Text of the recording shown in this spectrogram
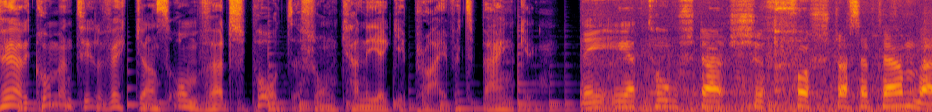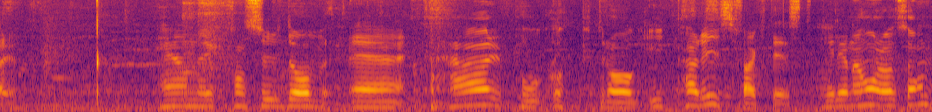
Välkommen till veckans omvärldspodd från Carnegie Private Banking. Det är torsdag 21 september. Henrik von Sydow eh, här på uppdrag i Paris faktiskt. Helena Haraldsson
